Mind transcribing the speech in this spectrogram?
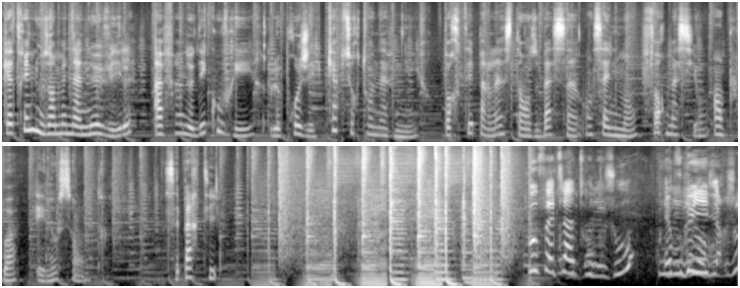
Catherine nous emmène à Neuville afin de découvrir le projet Cap sur ton avenir porté par l'instance Bassin Enseignement, Formation, Emploi et nos centres. C'est parti ça tous les jours Et vous gagnez de l'argent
